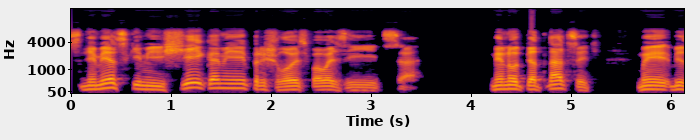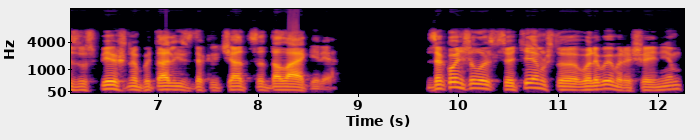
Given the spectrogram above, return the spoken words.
С немецкими ищейками пришлось повозиться. Минут пятнадцать мы безуспешно пытались докричаться до лагеря. Закончилось все тем, что волевым решением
